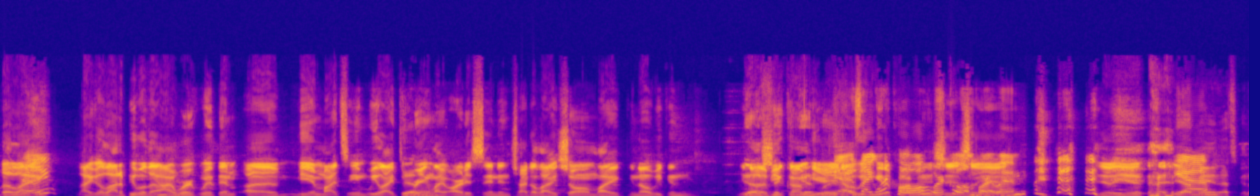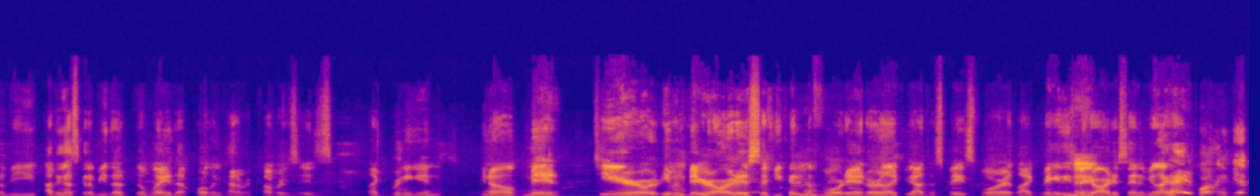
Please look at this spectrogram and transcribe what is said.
But like Really? Like a lot of people that I Mhm. work with and uh, me and my team, we like to Yeah. bring like artists in and try to like show them like you know we can. You Yeah, know, if you come here, lit. you yeah, know, it's we like can we're get it poppin' cool. We're shit. cool in So. Portland. Yeah, yeah. yeah, Yeah. man, that's gonna be. I think that's gonna be the the way that Portland kind of recovers is like bringing in, you know, mid tier or even bigger artists if you can Mhm. afford it or like you have the space for it. Like bringing these Man. bigger artists in and be like, hey, Portland can get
